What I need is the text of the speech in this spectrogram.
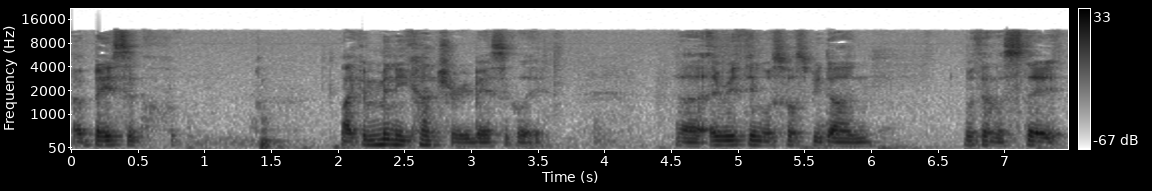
a basic, like a mini country basically. Uh, everything was supposed to be done within the state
